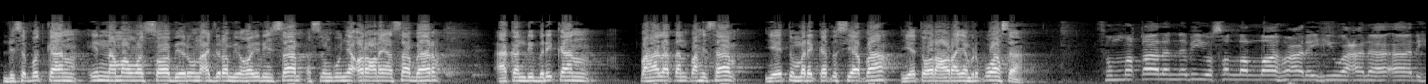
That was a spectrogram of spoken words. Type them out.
disebutkan innama wassabiruna ajran bighairi hisab, sesungguhnya orang-orang yang sabar akan diberikan pahala tanpa hisab, yaitu mereka itu siapa? Yaitu orang-orang yang berpuasa. ثم قال النبي صلى الله عليه وعلى آله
